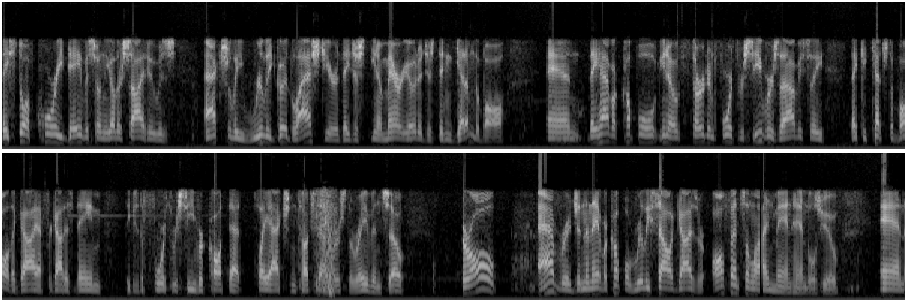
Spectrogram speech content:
they still have Corey Davis on the other side, who was actually really good last year. They just you know Mariota just didn't get him the ball, and they have a couple you know third and fourth receivers that obviously that could catch the ball. The guy I forgot his name. I think he's the fourth receiver caught that play action touchdown versus the Ravens. So they're all average, and then they have a couple really solid guys. Their offensive line manhandles you, and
